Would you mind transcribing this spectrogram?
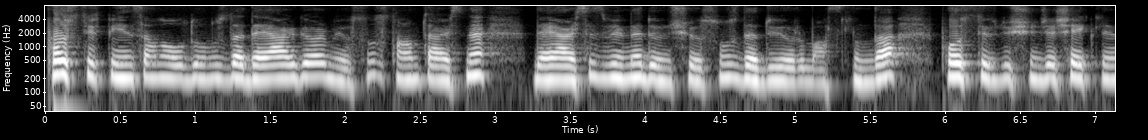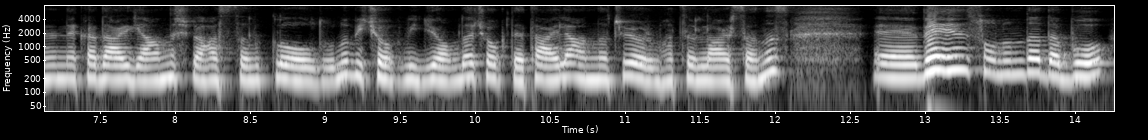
pozitif bir insan olduğunuzda değer görmüyorsunuz. Tam tersine değersiz birine dönüşüyorsunuz da diyorum aslında. Pozitif düşünce şeklinin ne kadar yanlış ve hastalıklı olduğunu birçok videomda çok detaylı anlatıyorum hatırlarsanız. Ee, ve en sonunda da bu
